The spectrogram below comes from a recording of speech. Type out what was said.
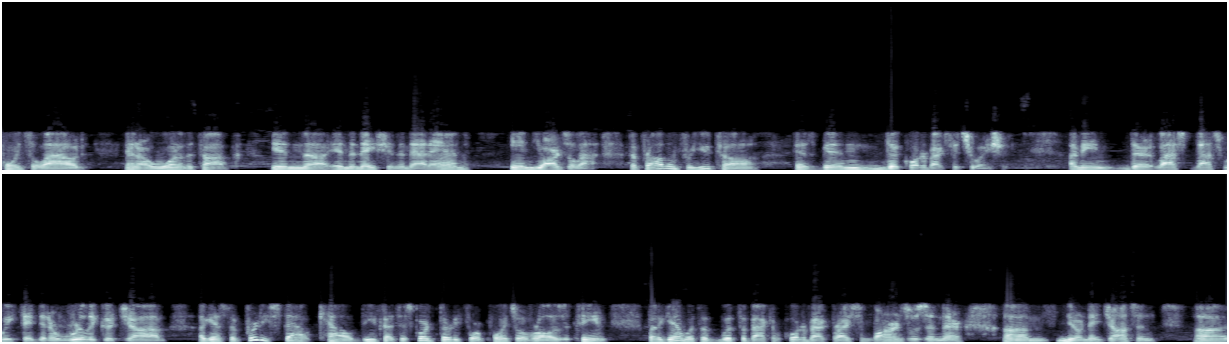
points allowed and are one of the top in uh, in the nation in that and in yards allowed. The problem for Utah has been the quarterback situation. I mean, their last last week they did a really good job against a pretty stout Cal defense. They scored 34 points overall as a team, but again with the with the backup quarterback Bryson Barnes was in there. Um, you know, Nate Johnson uh,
